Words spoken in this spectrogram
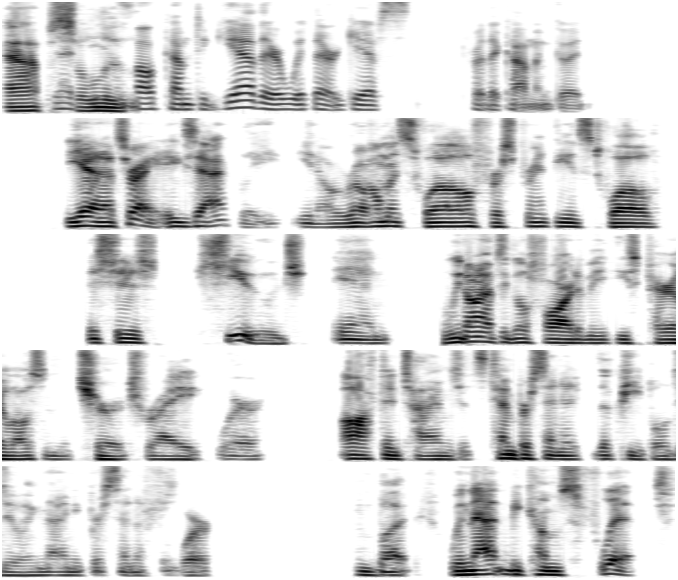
Absolutely. all come together with our gifts for the common good. Yeah, that's right. Exactly. You know, Romans 12, First Corinthians 12, this is huge. And we don't have to go far to make these parallels in the church, right? Where oftentimes it's 10% of the people doing 90% of the work. But when that becomes flipped,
